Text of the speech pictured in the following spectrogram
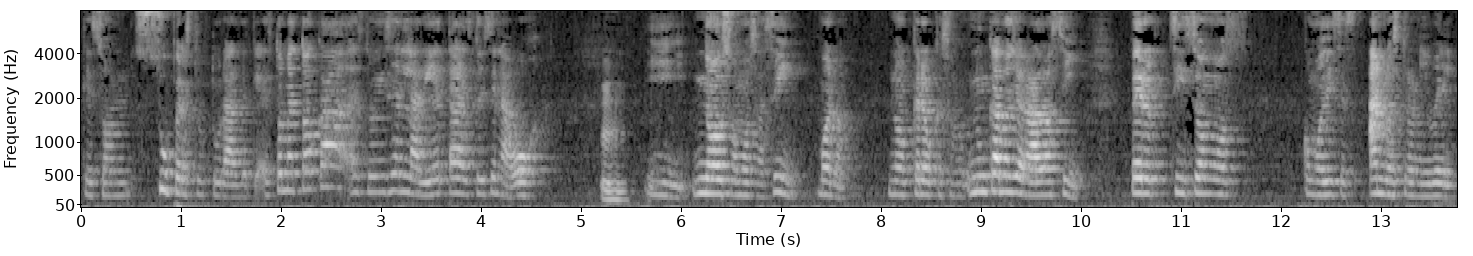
que son súper estructuradas, de que esto me toca, esto dice en la dieta, esto dice en la hoja. Y no somos así. Bueno, no creo que somos, nunca hemos llegado así, pero sí somos, como dices, a nuestro nivel.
